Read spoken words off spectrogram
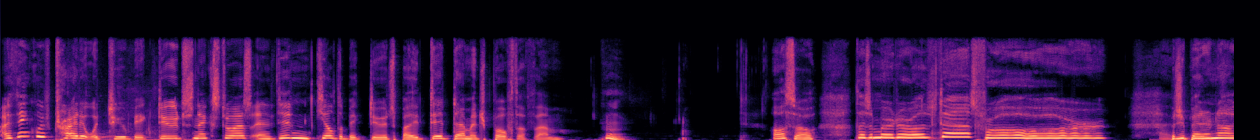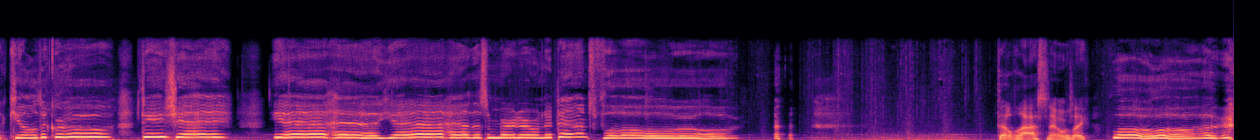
I think we've tried it with two big dudes next to us, and it didn't kill the big dudes, but it did damage both of them. Hmm. Also, there's a murder on the dance floor. But you better not kill the crew, DJ. Yeah, yeah, there's a murder on the dance floor. that last note was like, Lord.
